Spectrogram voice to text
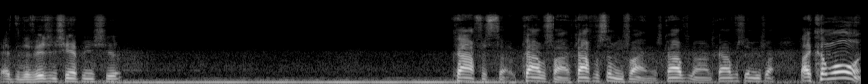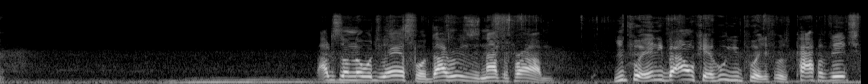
at the division championship. Conference, conference finals, conference semifinals, conference finals, conference semifinals. Like, come on. I just don't know what you asked for. Doc Rivers is not the problem. You put anybody, I don't care who you put, if it was Popovich,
